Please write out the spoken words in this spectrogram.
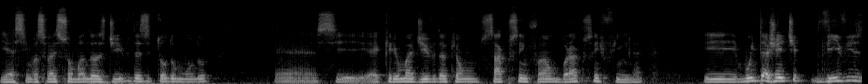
E assim você vai somando as dívidas e todo mundo é, se é, cria uma dívida que é um saco sem fim, um buraco sem fim. Né? E muita gente vive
